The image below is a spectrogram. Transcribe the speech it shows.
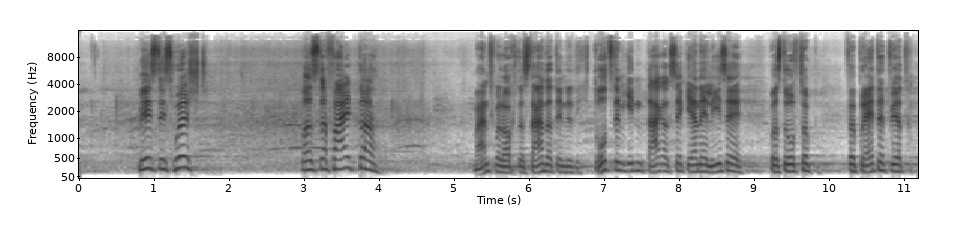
Mir ist das wurscht, was der Falter, manchmal auch der Standard, den ich trotzdem jeden Tag auch sehr gerne lese, was da oft verbreitet wird,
